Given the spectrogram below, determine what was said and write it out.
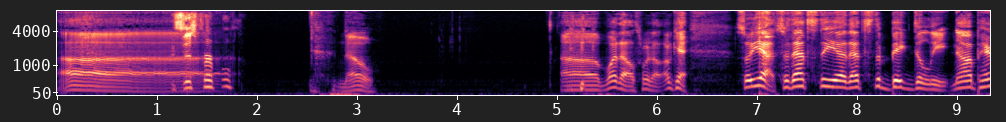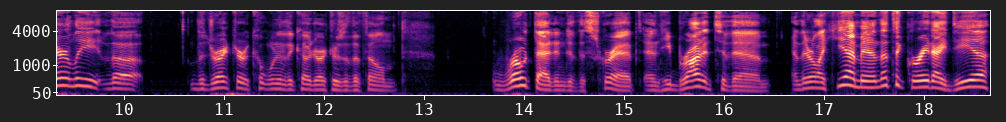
Uh, Is this purple? No. Uh, what else? What else? Okay, so yeah, so that's the uh, that's the big delete. Now, apparently, the the director, one of the co-directors of the film, wrote that into the script, and he brought it to them, and they're like, "Yeah, man, that's a great idea.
